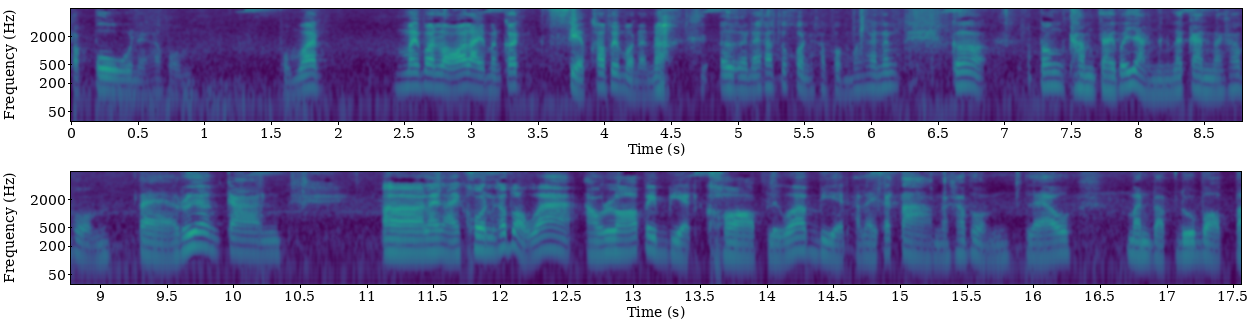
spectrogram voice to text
ตะปูเนะครับผม ผมว่าไม่ว่าล้ออะไรมันก็เสียบเข้าไปหมดอะเนาะเออนะครับ ทุกคนครับผมเพราะฉะนั้นก็ต้องทำใจไว้อย่างหนึ่งแล้วกันนะครับผม แต่เรื่องการ หลายๆ คนเขาบอกว่าเอาล้อไปเบียดขอบหรือว่าเบียดอะไรก็ตามนะครับผมแล้วมันแบบดูบอบบ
